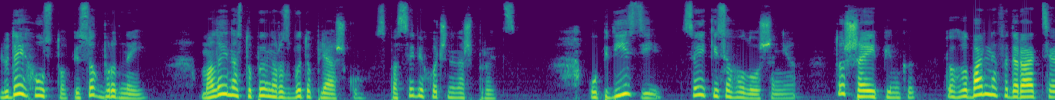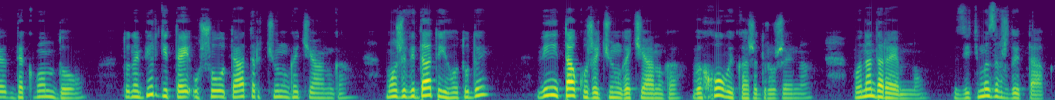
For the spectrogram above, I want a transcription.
Людей густо, пісок брудний. Малий наступив на розбиту пляшку, спасибі, хоч не на шприц. У під'їзді це якісь оголошення то шейпінг, то Глобальна федерація Деквондо, то набір дітей у шоу-театр Чунга-Чанга. Може віддати його туди? Він і так уже Чунга-Чанга, виховуй, каже дружина. Вона даремно, з дітьми завжди так.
